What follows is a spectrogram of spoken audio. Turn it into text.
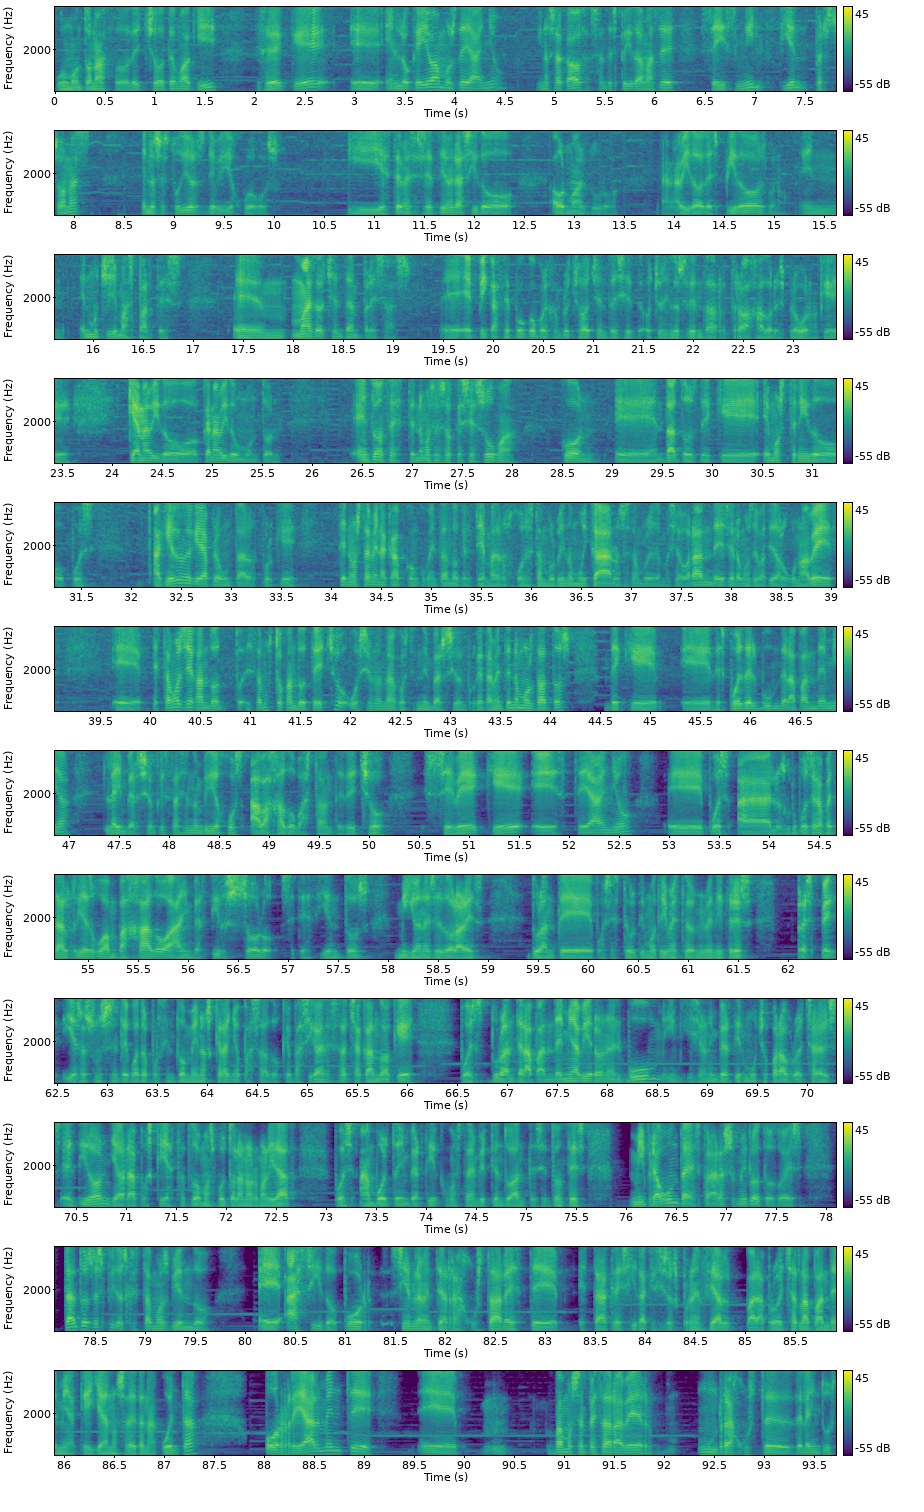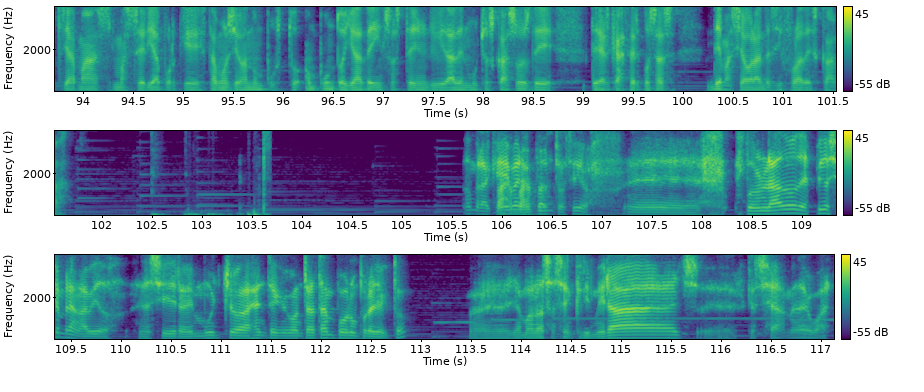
un montonazo. De hecho, tengo aquí que se ve que eh, en lo que llevamos de año, y no acabado, se han despedido a más de 6.100 personas en los estudios de videojuegos. Y este mes de septiembre ha sido aún más duro. Han habido despidos, bueno, en, en muchísimas partes. Em, más de 80 empresas. Eh, Epic hace poco, por ejemplo, echó 87, 870 trabajadores, pero bueno, que, que, han habido, que han habido un montón. Entonces, tenemos eso que se suma con eh, datos de que hemos tenido, pues, aquí es donde quería preguntaros, porque tenemos también a Capcom comentando que el tema de los juegos se están volviendo muy caros, se están volviendo demasiado grandes, ya lo hemos debatido alguna vez. Eh, ¿Estamos llegando, estamos tocando techo o es una cuestión de inversión? Porque también tenemos datos de que eh, después del boom de la pandemia, la inversión que se está haciendo en videojuegos ha bajado bastante. De hecho, se ve que este año eh, pues a los grupos de capital riesgo han bajado a invertir solo 700 millones de dólares durante pues, este último trimestre de 2023 y eso es un 64% menos que el año pasado, que básicamente se está achacando a que pues durante la pandemia vieron el boom y quisieron invertir mucho para aprovechar el, tirón y ahora pues que ya está todo más vuelto a la normalidad, pues han vuelto a invertir como estaban invirtiendo antes. Entonces, mi pregunta es, para resumirlo todo, es, tantos despidos que estamos viendo eh, ha sido por simplemente reajustar este, esta crecida que se hizo exponencial para aprovechar la pandemia que ya no sale tan a cuenta, o realmente... Eh, vamos a empezar a ver un reajuste de la industria más, más seria porque estamos llegando a un, punto, a un punto ya de insostenibilidad en muchos casos de tener que hacer cosas demasiado grandes y fuera de escala. Hombre, aquí hay varios puntos, tío. Eh, por un lado, despidos siempre han habido. Es decir, hay mucha gente que contratan por un proyecto. Eh, llamarlo Assassin's Creed Mirage, eh, que sea, me da igual.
